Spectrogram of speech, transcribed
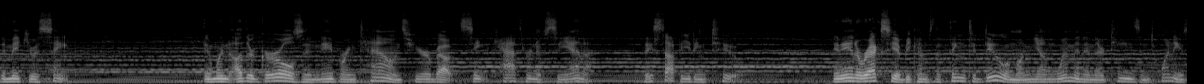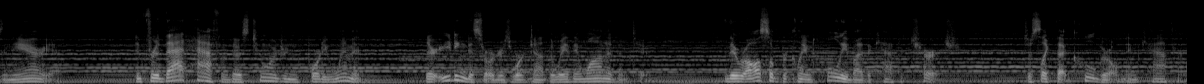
they make you a saint. And when other girls in neighboring towns hear about St. Catherine of Siena, they stop eating too. And anorexia becomes the thing to do among young women in their teens and 20s in the area. And for that half of those 240 women, their eating disorders worked out the way they wanted them to. They were also proclaimed holy by the Catholic Church, just like that cool girl named Catherine.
